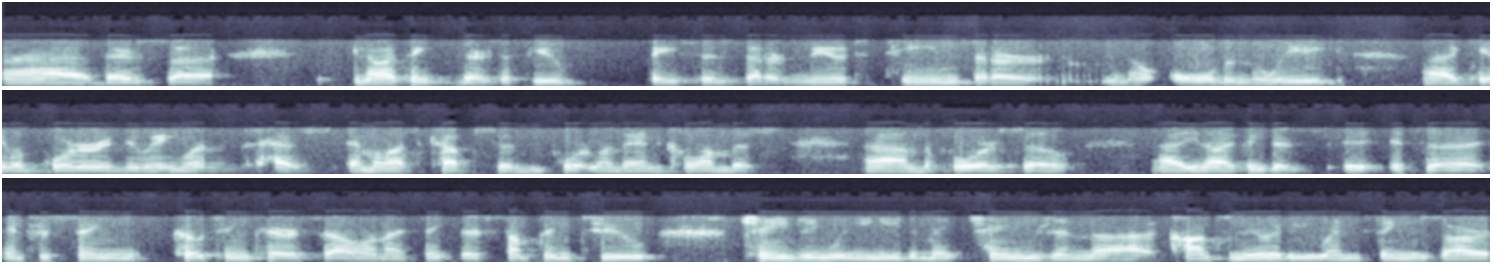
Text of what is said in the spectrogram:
Uh, there's, uh, you know, I think there's a few faces that are new to teams that are, you know, old in the league. Uh, Caleb Porter in New England has MLS Cups in Portland and Columbus um, before, so uh, you know, I think there's it, it's an interesting coaching carousel, and I think there's something to changing when you need to make change and uh, continuity when things are,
